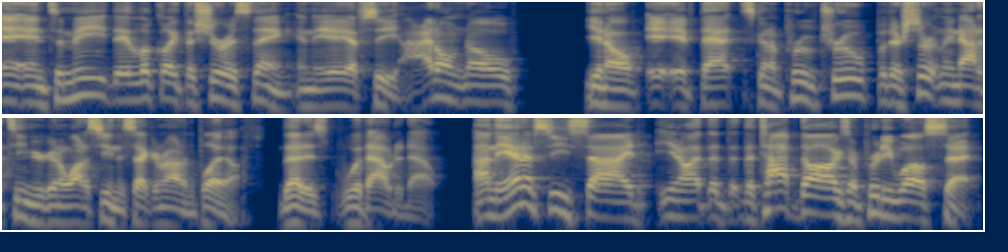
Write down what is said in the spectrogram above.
And to me, they look like the surest thing in the AFC. I don't know, you know, if that's going to prove true, but they're certainly not a team you're going to want to see in the second round of the playoffs. That is without a doubt. On the NFC side, you know, the, the, top dogs are pretty well set.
